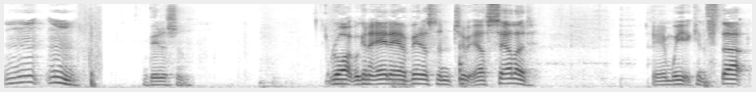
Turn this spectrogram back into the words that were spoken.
Mmm-mm. Venison. Right, we're going to add our venison to our salad. And we can start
